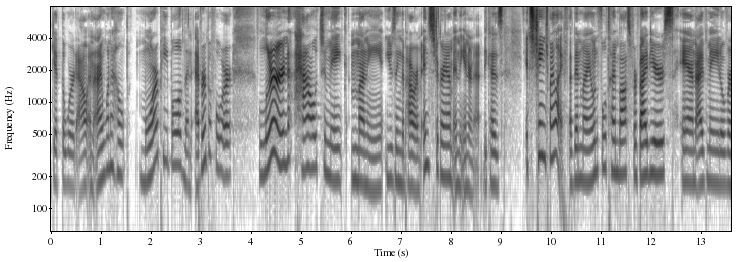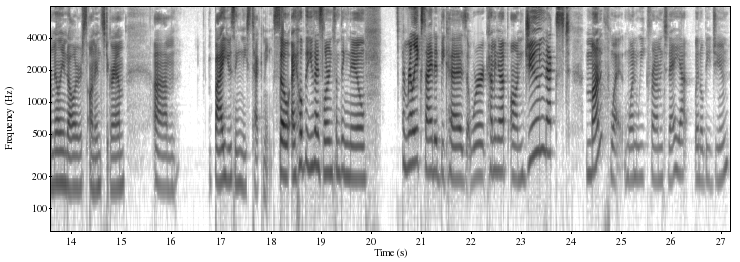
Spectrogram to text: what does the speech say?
get the word out, and I want to help more people than ever before learn how to make money using the power of Instagram and the internet because it's changed my life. I've been my own full time boss for five years, and I've made over a million dollars on Instagram um, by using these techniques. So I hope that you guys learned something new. I'm really excited because we're coming up on June next month. What, one week from today? Yeah, it'll be June.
